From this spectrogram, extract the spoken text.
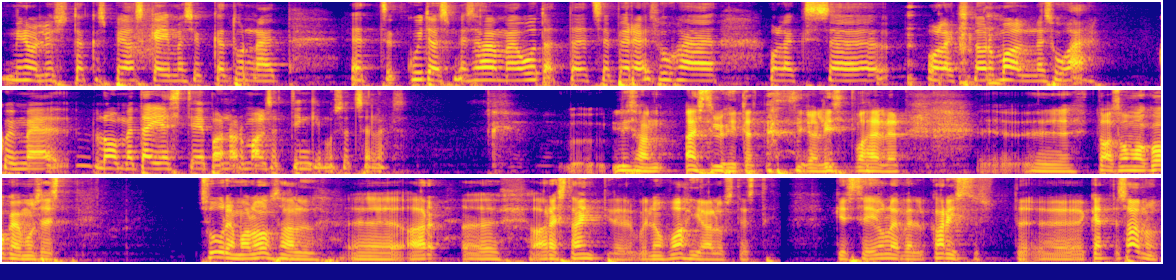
minul just hakkas peas käima sihuke tunne, et et kuidas me saame oodata, et see peresuhe oleks, oleks normaalne suhe, kui me loome täiesti ebanormaalsed tingimused selleks lisan hästi lühidalt siia lihtsalt vahele, taas oma kogemusest. suuremal osal eh, ar eh, arestantidel või noh, vahialustest, kes ei ole veel karistust kätte saanud,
